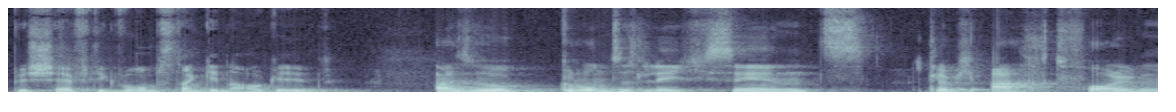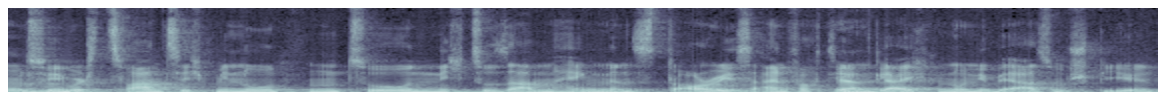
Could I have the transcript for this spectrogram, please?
beschäftigt, worum es dann genau geht. Also grundsätzlich sind es, glaube ich, acht Folgen, zu jeweils 20 Minuten zu nicht zusammenhängenden Stories, einfach die Ja. im gleichen Universum spielen.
